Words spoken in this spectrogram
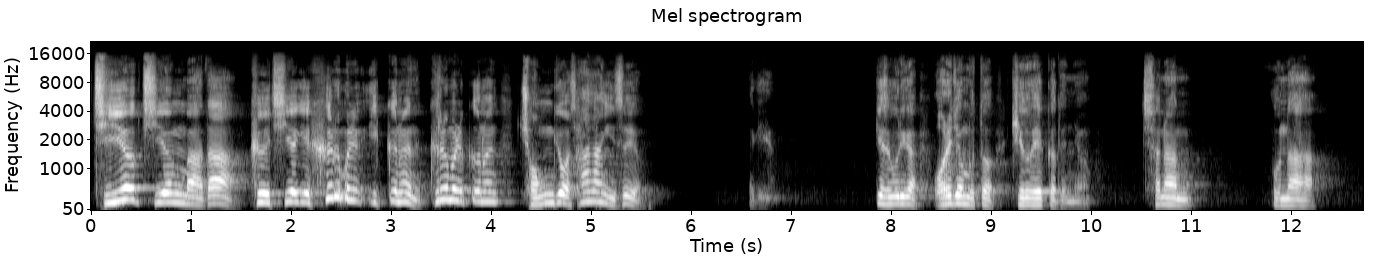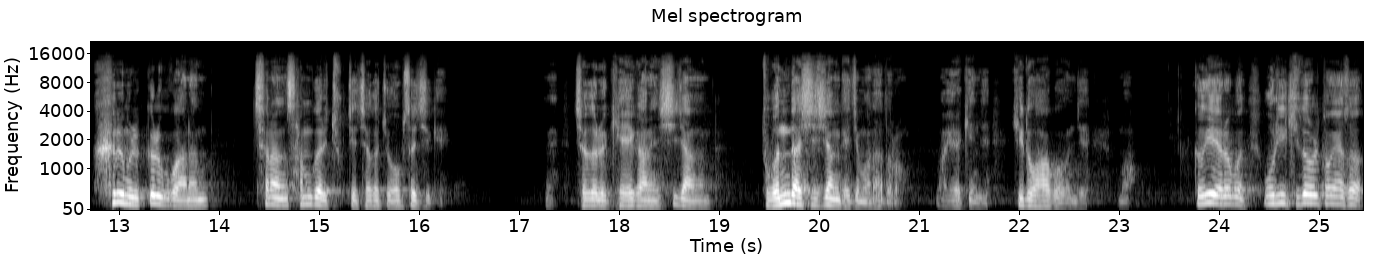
지역 지역마다 그 지역의 흐름을 이끄는 흐름을 끄는 종교 사상이 있어요. 여기요. 그래서 우리가 오래전부터 기도했거든요. 천안 문화 흐름을 끌고 가는 천안 삼거리 축제 저것 좀 없어지게. 네, 저거를 계획하는 시장은 두 번 다시 시장 되지 못하도록 막 이렇게 이제 기도하고 이제 뭐 그게 여러분 우리 기도를 통해서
